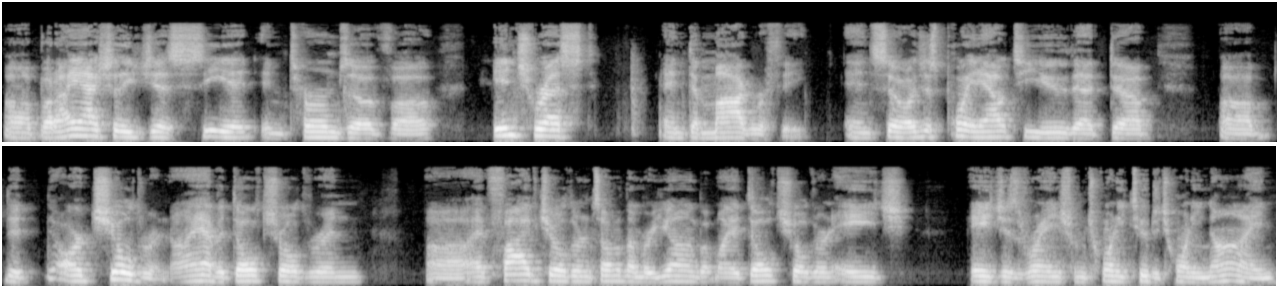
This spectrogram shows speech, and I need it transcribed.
Uh, but I actually just see it in terms of uh, interest and demography. And so I'll just point out to you that, uh, uh, that our children, I have adult children, uh, I have five children. Some of them are young, but my adult children age ages range from 22 to 29.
